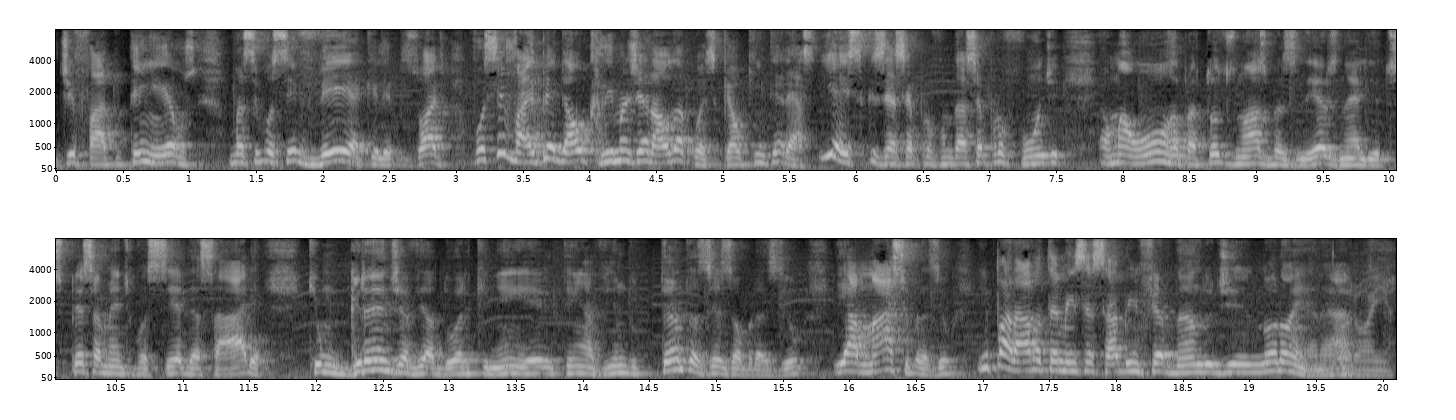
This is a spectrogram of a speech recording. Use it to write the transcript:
de fato tem erros, mas se você vê aquele episódio, você vai pegar o clima geral da coisa, que é o que interessa. E aí, se quiser se aprofundar, se aprofunde. É uma honra para todos nós brasileiros, né, Lito? Especialmente você dessa área, que um grande aviador que nem ele tenha vindo tantas vezes ao Brasil e amasse o Brasil. E parava também, você sabe, em Fernando de Noronha, né? Noronha.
